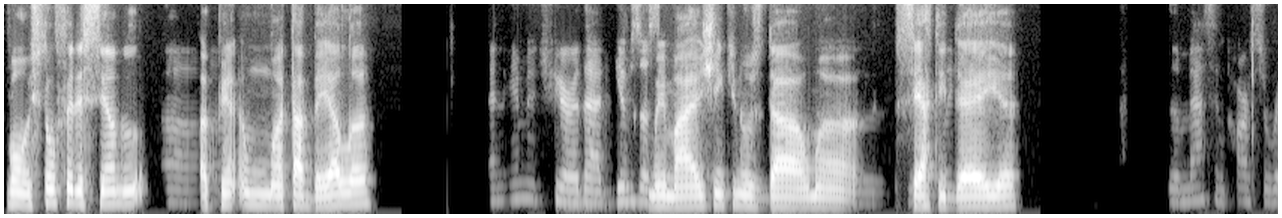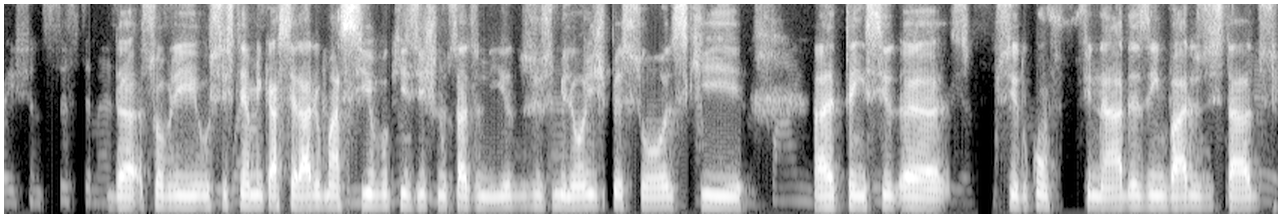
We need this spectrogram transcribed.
Bom, estou oferecendo uma tabela, uma imagem que nos dá uma certa ideia da, sobre o sistema encarcerário massivo que existe nos Estados Unidos e os milhões de pessoas que uh, têm sido, uh, sido confinadas em vários estados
